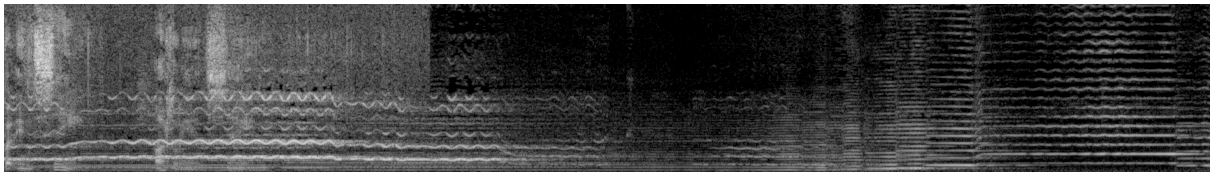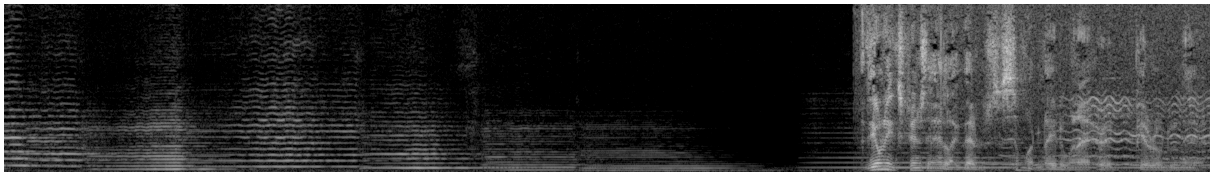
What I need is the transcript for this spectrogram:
but insane, utterly insane. The only experience I had like that was somewhat later when I heard Pierrot Lunaire.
